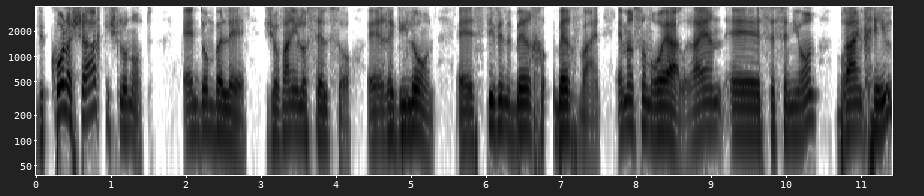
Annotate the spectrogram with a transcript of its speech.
וכל השאר כישלונות. אנדומבלה, ג'ובאני לו סלסו, אה, רגילון, אה, סטיבן ברכווין, אמרסון רויאל, ריאן אה, ססניון, בריאן חיל,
